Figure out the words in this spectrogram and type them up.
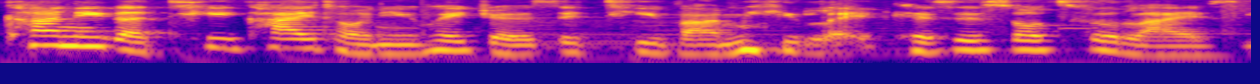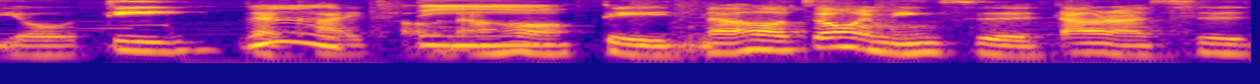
看那个 T 开头，你会觉得是提凡米雷，可是说出来有 D 的开头，嗯、然后 D，然后中文名字当然是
